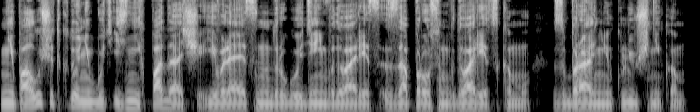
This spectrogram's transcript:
Не получит кто-нибудь из них подачи, является на другой день во дворец с запросом к дворецкому, с бранью ключникам.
